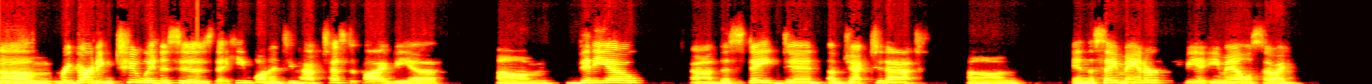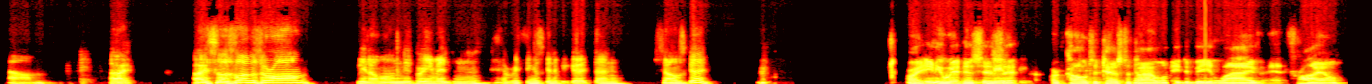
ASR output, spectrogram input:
um, regarding two witnesses that he wanted to have testify via um, video. Uh, the state did object to that um, in the same manner via email. So I, um, All right. All right. So as long as we're all, you know, in agreement and everything's going to be good, then sounds good. All right, any witnesses that are called to testify will need to be live at trial.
